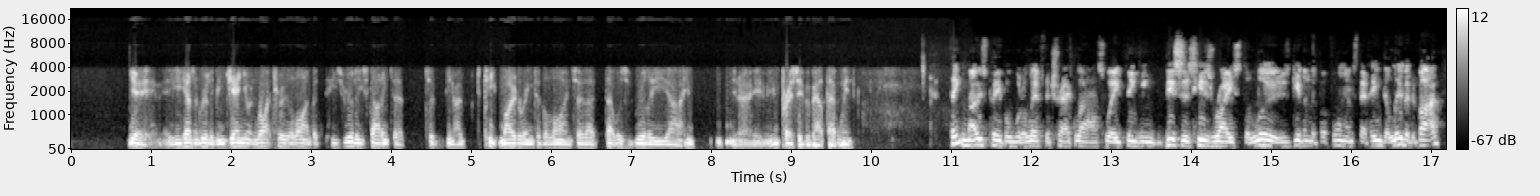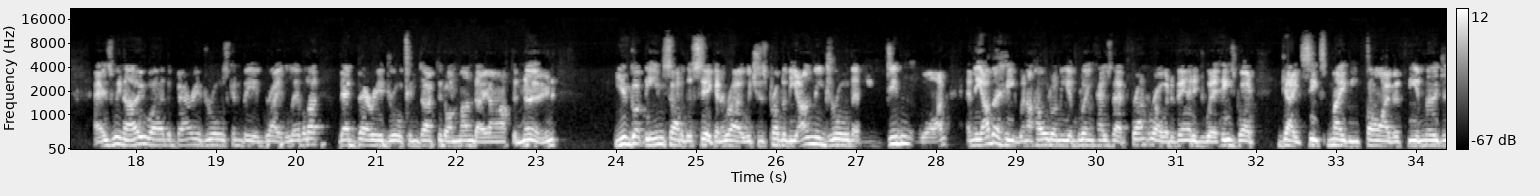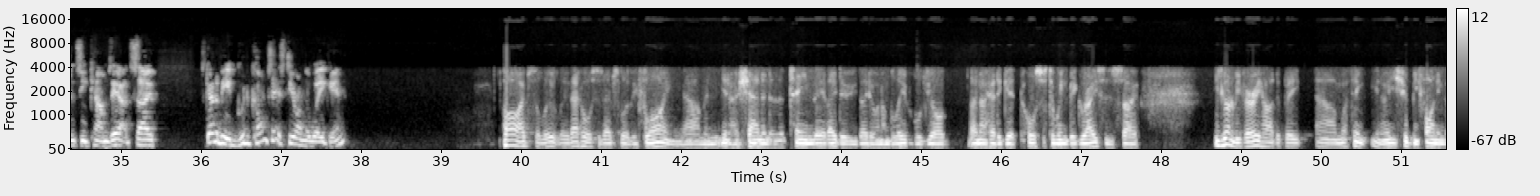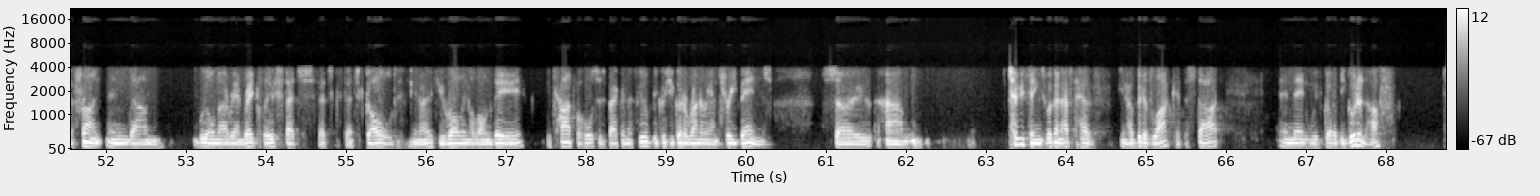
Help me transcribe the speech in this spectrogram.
yeah, he hasn't really been genuine right through the line, but he's really starting to to you know keep motoring to the line. So that that was really uh, in, you know impressive about that win. I think most people would have left the track last week thinking this is his race to lose, given the performance that he delivered. But as we know, uh, the barrier draws can be a great leveller. That barrier draw conducted on Monday afternoon, you've got the inside of the second row, which is probably the only draw that you didn't want. And the other heat, when I hold on to your bling, has that front row advantage where he's got gate six, maybe five if the emergency comes out. So it's going to be a good contest here on the weekend. Oh, absolutely. That horse is absolutely flying. Um, and you know, Shannon and the team there, they do they do an unbelievable job. They know how to get horses to win big races. So he's going to be very hard to beat. Um, I think you know he should be finding the front, and um, we all know around Redcliffe that's that's that's gold. You know, if you're rolling along there, it's hard for horses back in the field because you've got to run around three bends. So um, two things: we're going to have to have you know a bit of luck at the start, and then we've got to be good enough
